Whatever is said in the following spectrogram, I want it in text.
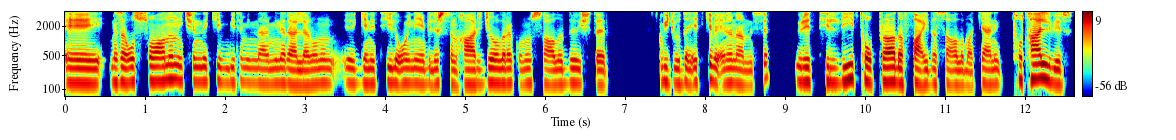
Ee, mesela o soğanın içindeki vitaminler, mineraller onun e, genetiğiyle oynayabilirsin. Harici olarak onun sağladığı işte vücuda etki ve en önemlisi üretildiği toprağa da fayda sağlamak. Yani total bir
